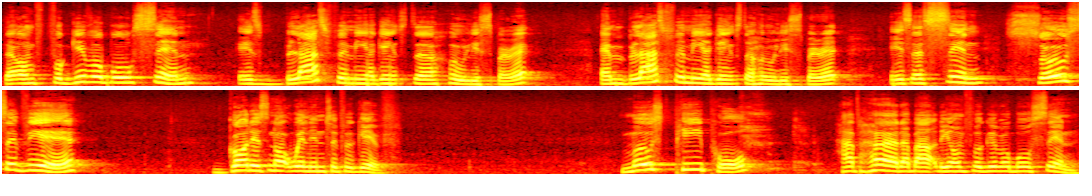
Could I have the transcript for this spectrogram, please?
the unforgivable sin is blasphemy against the Holy Spirit, and blasphemy against the Holy Spirit is a sin so severe God is not willing to forgive. Most people have heard about the unforgivable sin,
